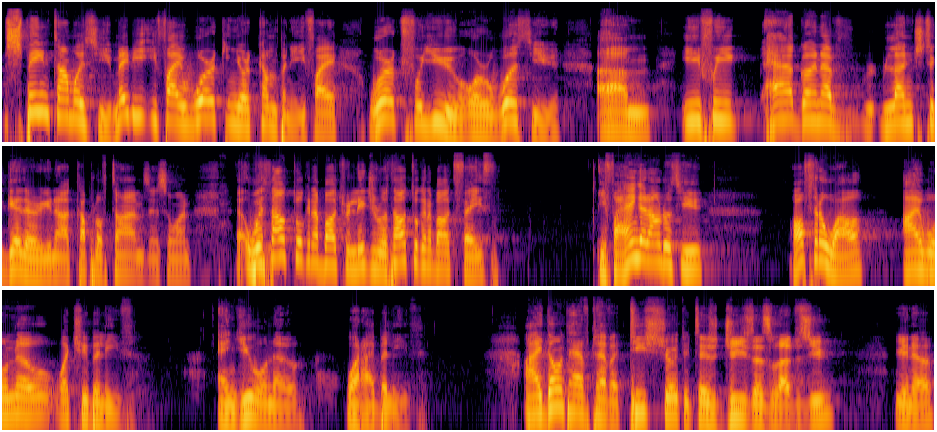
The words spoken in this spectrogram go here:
spend time with you, maybe if I work in your company, if I work for you or with you, um, if we have, going to have lunch together, you know, a couple of times and so on, uh, without talking about religion, without talking about faith, if I hang around with you, after a while, I will know what you believe, and you will know what I believe. I don't have to have a t shirt that says Jesus loves you, you know,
